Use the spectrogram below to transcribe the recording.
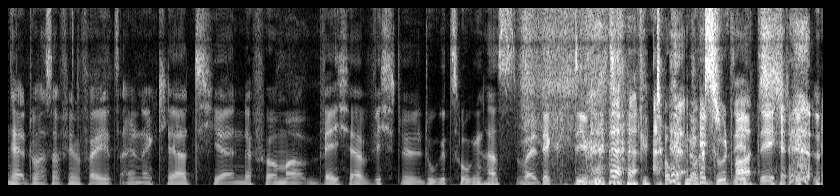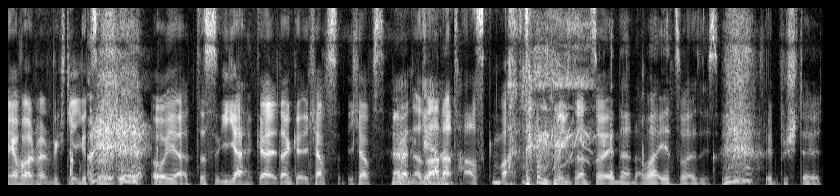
Ja, du hast auf jeden Fall jetzt allen erklärt hier in der Firma, welcher Wichtel du gezogen hast, weil der kriegt definitiv ein Victorinox Gute Idee. Ich habe heute meinen Wichtel gezogen. Oh ja, das, ja, geil, danke. Ich hab's, ich hab's. Ja, ich habe einen Asana-Task gemacht, um mich dran zu erinnern, aber jetzt weiß ich's. Wird bestellt.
